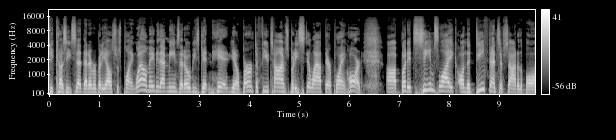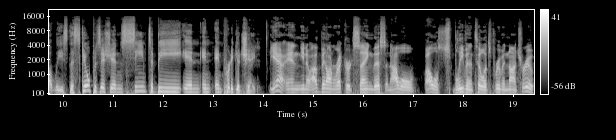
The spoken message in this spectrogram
because he said that everybody else was playing well. Maybe that means that Obi's getting hit, you know, burnt a few times, but he's still out there playing hard. Uh, but it seems like on the defensive side of the ball, at least, the skill positions seem to be in in, in pretty good shape. Yeah, and you know I've been on record saying this, and I will I will believe it until it's proven not true.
